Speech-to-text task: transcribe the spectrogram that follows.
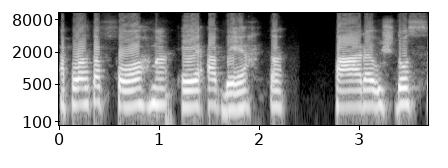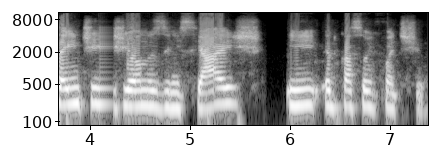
a plataforma é aberta para os docentes de anos iniciais e educação infantil.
